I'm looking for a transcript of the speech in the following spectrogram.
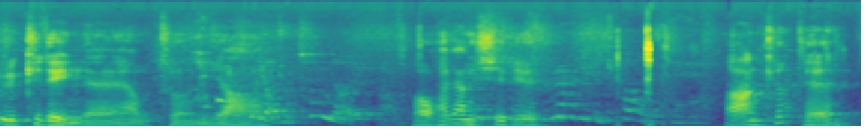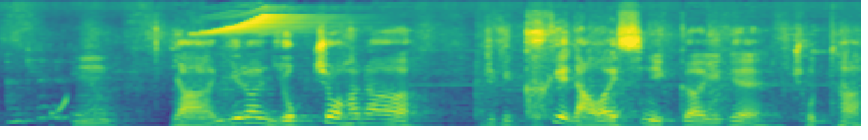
이렇게 돼 있네. 아무튼 야, 엄청 넓 어. 어, 화장실이. 아, 안 켜도 돼. 안 켜도 돼요? 음. 야, 이런 욕조 하나 이렇게 크게 나와 있으니까 이게 좋다.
